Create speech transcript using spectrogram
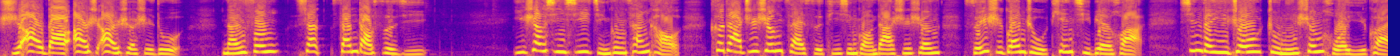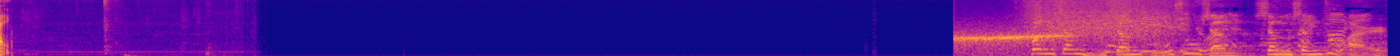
十二到二十二摄氏度，南风三三到四级。以上信息仅供参考。科大之声在此提醒广大师生，随时关注天气变化。新的一周，祝您生活愉快。风声雨声声，声声入耳。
